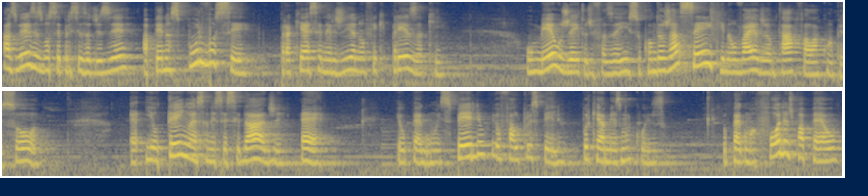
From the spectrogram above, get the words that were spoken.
Às vezes você precisa dizer apenas por você, para que essa energia não fique presa aqui. O meu jeito de fazer isso, quando eu já sei que não vai adiantar falar com a pessoa, é, e eu tenho essa necessidade, é eu pego um espelho e eu falo para o espelho, porque é a mesma coisa. Eu pego uma folha de papel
